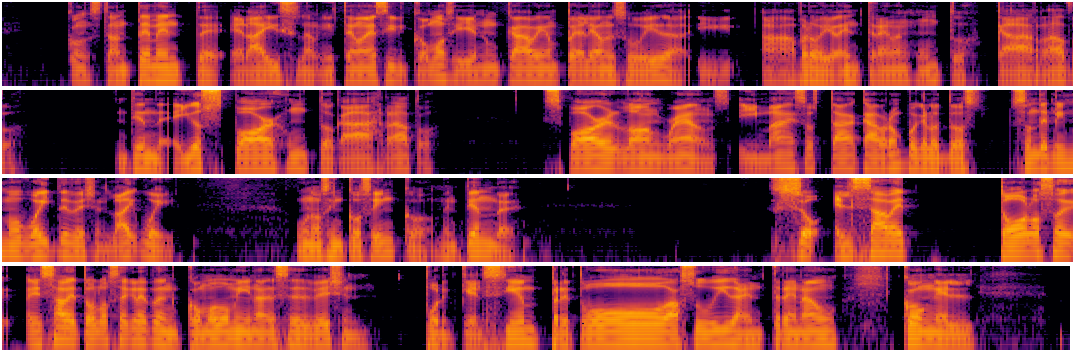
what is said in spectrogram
constantemente era Islam. Y usted va a decir, ¿cómo? Si ellos nunca habían peleado en su vida. Y, ah, pero ellos entrenan juntos cada rato. ¿Entiendes? Ellos spar juntos cada rato. Spar long rounds. Y más, eso está cabrón porque los dos son del mismo weight division, lightweight. 155, ¿me entiendes? So, él sabe todos los él sabe todos los secretos en cómo dominar ese division porque él siempre toda su vida ha entrenado con el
